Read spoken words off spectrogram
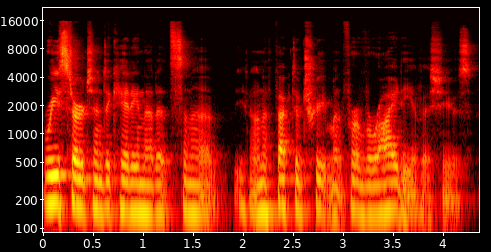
research indicating that it's an, a, you know, an effective treatment for a variety of issues.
